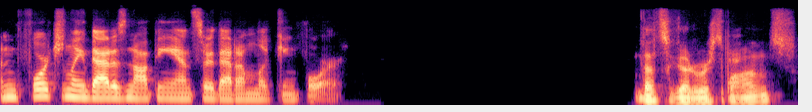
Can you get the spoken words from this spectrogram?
unfortunately that is not the answer that i'm looking for That's a good response.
